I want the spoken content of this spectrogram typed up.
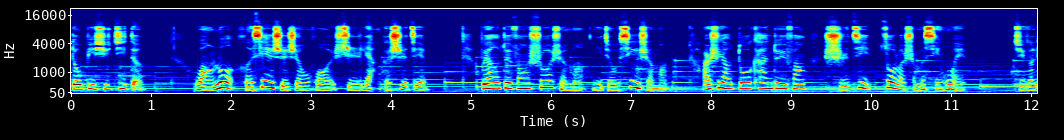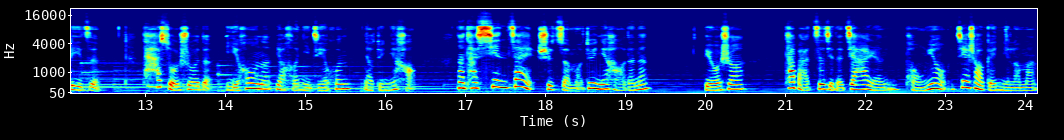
都必须记得，网络和现实生活是两个世界。不要对方说什么你就信什么，而是要多看对方实际做了什么行为。举个例子。他所说的以后呢要和你结婚，要对你好，那他现在是怎么对你好的呢？比如说，他把自己的家人朋友介绍给你了吗？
